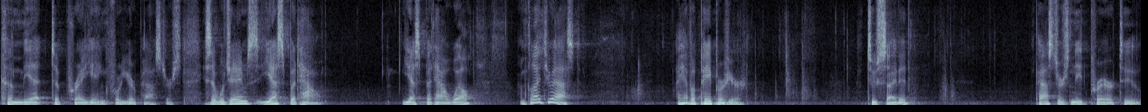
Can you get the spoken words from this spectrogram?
commit to praying for your pastors? He said, Well, James, yes, but how? Yes, but how? Well, I'm glad you asked. I have a paper here, two sided. Pastors need prayer too.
